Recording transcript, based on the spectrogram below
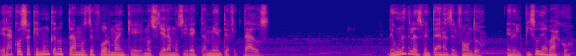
era cosa que nunca notamos de forma en que nos viéramos directamente afectados. De una de las ventanas del fondo, en el piso de abajo,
